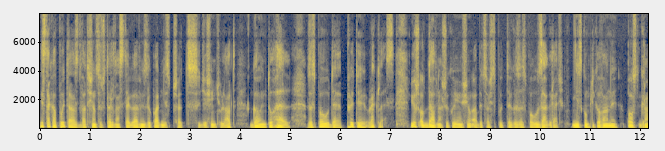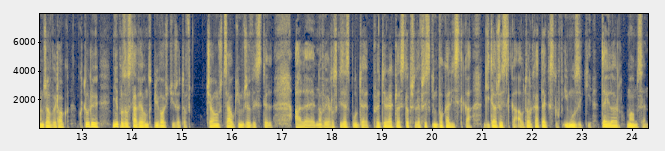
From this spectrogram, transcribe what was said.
Jest taka płyta z 2014, a więc dokładnie sprzed 10 lat, Going to Hell, zespołu The Pretty Reckless. Już od dawna szykują się, aby coś z płyt tego zespołu zagrać. Nieskomplikowany, post-grunge'owy rock, który nie pozostawia wątpliwości, że to wciąż całkiem żywy styl, ale nowojorski zespół The Pretty Reckless to przede wszystkim wokalistka, gitarzystka, autorka tekstów i muzyki Taylor Momsen.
